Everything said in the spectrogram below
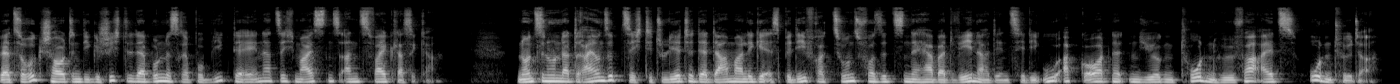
Wer zurückschaut in die Geschichte der Bundesrepublik, der erinnert sich meistens an zwei Klassiker. 1973 titulierte der damalige SPD-Fraktionsvorsitzende Herbert Wehner den CDU-Abgeordneten Jürgen Todenhöfer als Hodentöter.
